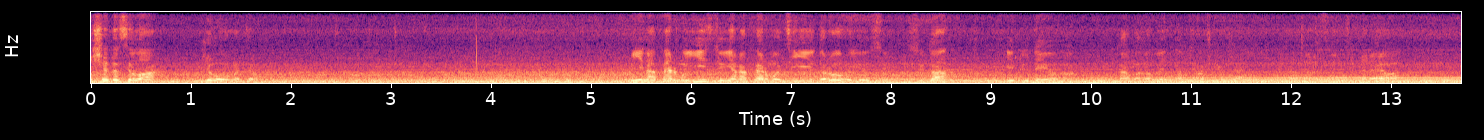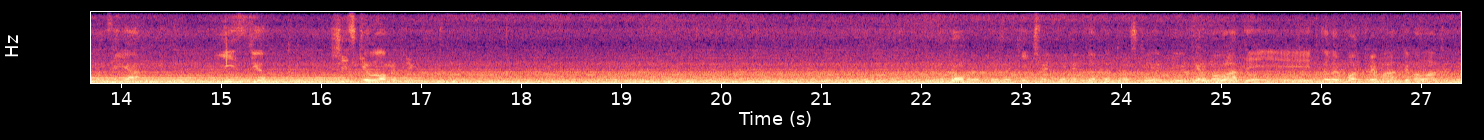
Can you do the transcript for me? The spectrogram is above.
І ще до села кілометр. Мені на ферму їздю, я на ферму цією дорогою сюди і туди воно. Там воно видно трошки вже замерзли ці дерева. Оце я їздю 6 кілометрів. Ну добре, буду закінчувати, бо невдобно трошки і кермувати, і телефон тримати, балакати.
